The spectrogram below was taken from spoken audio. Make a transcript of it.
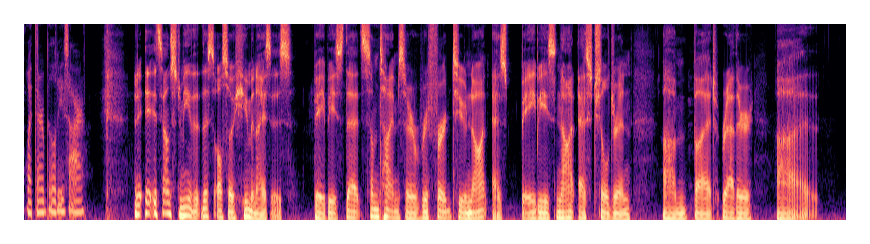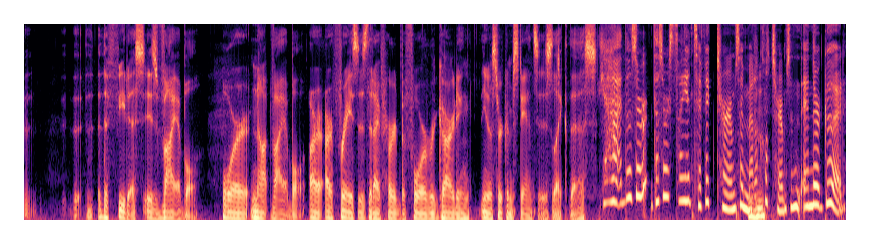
what their abilities are. It, it sounds to me that this also humanizes babies that sometimes are referred to not as babies, not as children, um, but rather uh, the fetus is viable or not viable are, are phrases that I've heard before regarding you know circumstances like this. Yeah, and those are those are scientific terms and medical mm-hmm. terms, and, and they're good.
